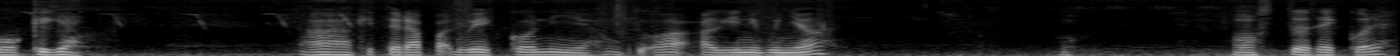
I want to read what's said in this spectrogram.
Okey gang. Ah kita dapat dua ekor ni ya untuk hari ni punya. Monster seekor eh.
